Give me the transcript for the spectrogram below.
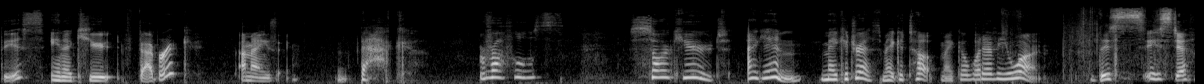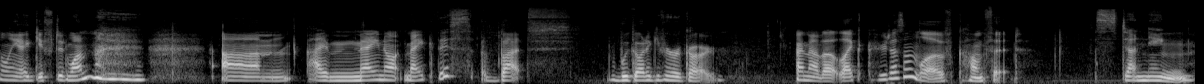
this in a cute fabric, amazing. Back, ruffles, so cute. Again, make a dress, make a top, make a whatever you want. This is definitely a gifted one. um, I may not make this, but we gotta give her a go. Another, like, who doesn't love comfort? Stunning.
